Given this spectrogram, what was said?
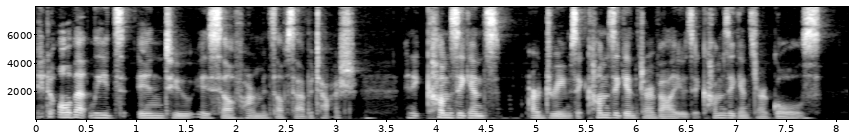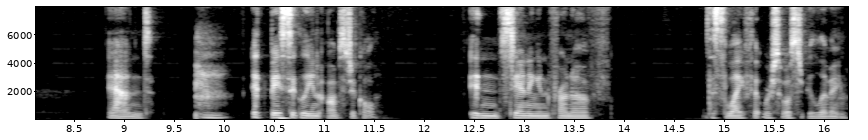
And all that leads into is self harm and self sabotage. And it comes against our dreams, it comes against our values, it comes against our goals. And it's basically an obstacle in standing in front of this life that we're supposed to be living.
